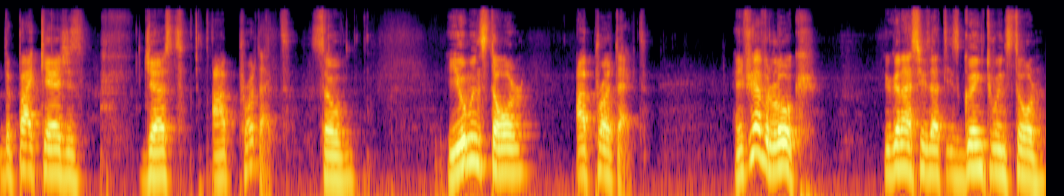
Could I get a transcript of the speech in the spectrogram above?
the package is just app protect. So you install app protect. And if you have a look, you're gonna see that it's going to install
